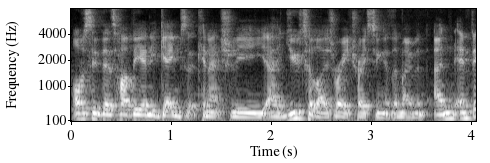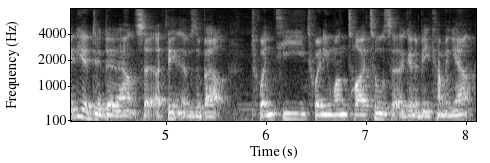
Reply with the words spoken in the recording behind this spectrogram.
Obviously, there's hardly any games that can actually uh, utilize ray tracing at the moment, and Nvidia did announce it. I think there was about 20, 21 titles that are going to be coming out.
